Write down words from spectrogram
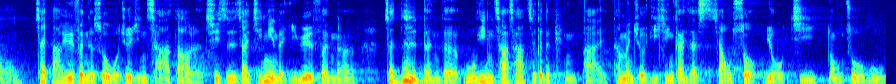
哦，在八月份的时候我就已经查到了，其实在今年的一月份呢，在日本的无印叉叉这个的品牌，他们就已经开始在销售有机农作物，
